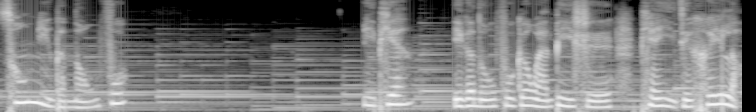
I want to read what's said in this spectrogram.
聪明的农夫》。一天，一个农夫耕完地时，天已经黑了。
